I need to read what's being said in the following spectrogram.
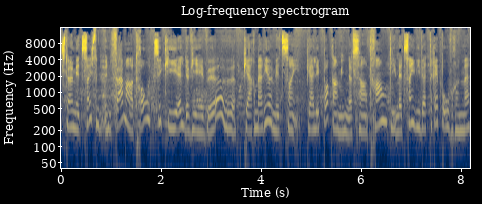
C'était un médecin, c'est une, femme, entre autres, tu sais, qui, elle, devient veuve, puis elle remarie un médecin. Puis à l'époque, en 1930, les médecins vivaient très pauvrement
